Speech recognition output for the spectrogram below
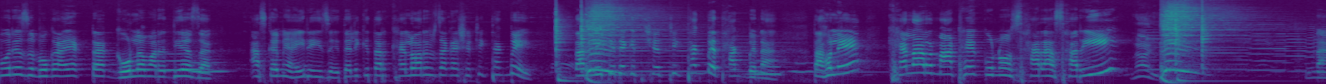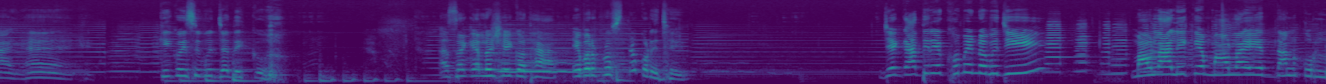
মরে যাব গা, একটা গোল আমারে দিয়ে যাক। আজকে আমি হাইরেই যাই। তাহলে কি তার খেলোয়াড়ের জায়গায় সে ঠিক থাকবে? তার নীতিতে কি সে ঠিক থাকবে? থাকবে না। তাহলে খেলার মাঠে কোনো সারা সারি নাই। নাই হ্যাঁ। কি কইছি বুঝা দেখো আচ্ছা গেল সেই কথা। এবার প্রশ্ন করেছে। যে গাদিরে খমে নবীজি মাওলা আলীকে মাওলায়ে দান করল।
